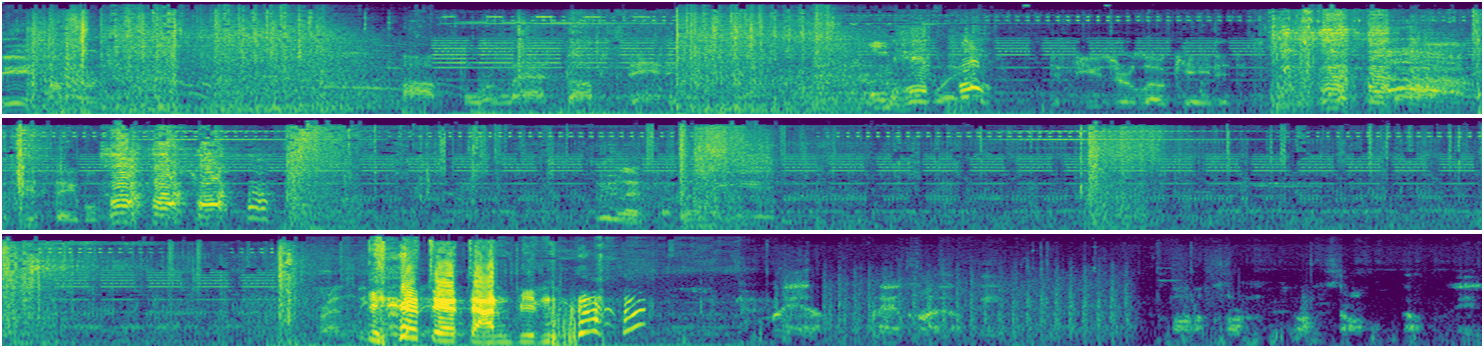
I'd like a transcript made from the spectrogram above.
พี่ขอบคุณ Op 4, last stop standing. Place. Diffuser located. Set the bomb. Disable the diffuser. อะไรครับ Friendly เจอจานบิน ไม่หรอกไม่ค่อยหรอกพี่ขอคอมคอมสองกับเล่น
